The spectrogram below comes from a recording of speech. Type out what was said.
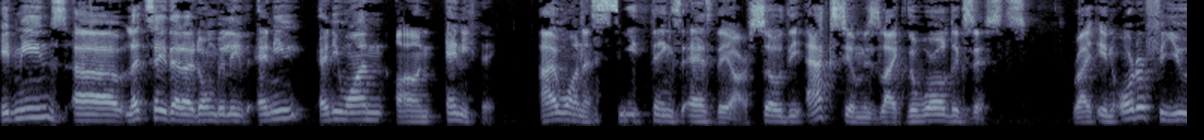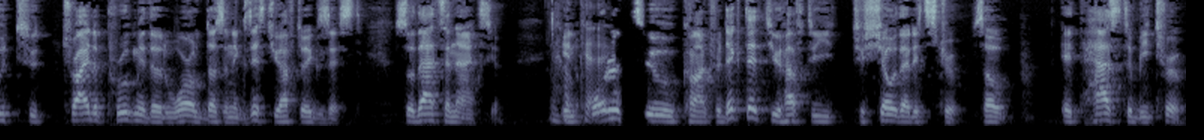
It means uh, let's say that I don't believe any anyone on anything. I want to see things as they are. So the axiom is like the world exists, right? In order for you to try to prove me that the world doesn't exist, you have to exist. So that's an axiom. In okay. order to contradict it, you have to to show that it's true. So it has to be true.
